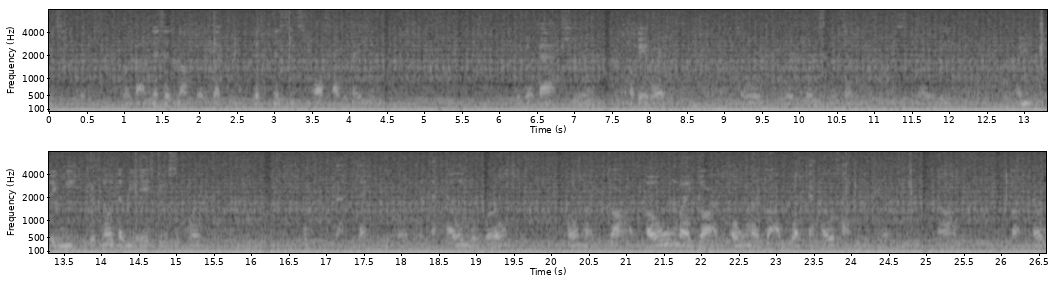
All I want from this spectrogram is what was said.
It's, it's, oh my god, this does not look like this. This is false advertising. Okay, we're back here. Okay, we're so we're we're, we're just gonna. Are you kidding me? There's no WASD support? What the heck? What the hell in the world? Oh my god. Oh my god. Oh my god. What the hell is happening here? Um, uh, help.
